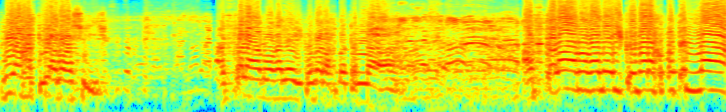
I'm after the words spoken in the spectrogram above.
প্রিয় হাতিয়াবাসী, আসসালামু আলাইকুম রহমতুল্লাহ। আসসালামু আলাইকুম রহমতুল্লাহ।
